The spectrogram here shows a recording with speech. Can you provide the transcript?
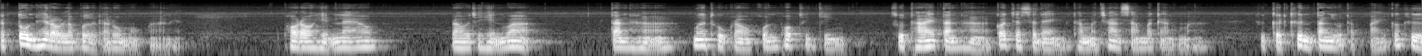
กระตุ้นให้เราระเบิดอารมณ์ออกมาเนี่ยพอเราเห็นแล้ว เราจะเห็นว่าตัณหาเมื่อถูกเราค้นพบจริง ๆ สุดท้ายตัณหาก็จะแสดงธรรมชาติสามประการออกมา คือเกิดขึ้นตั้งอยู่ดับไปก็คือ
